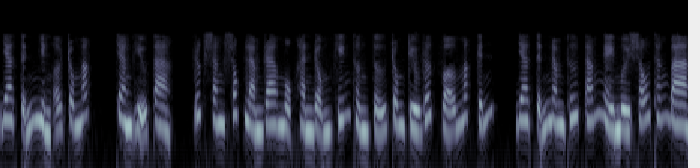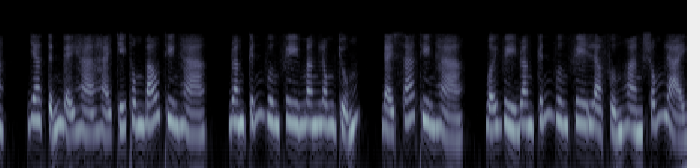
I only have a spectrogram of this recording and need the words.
gia tỉnh nhìn ở trong mắt, chàng hiểu ta, rất săn sóc làm ra một hành động khiến thần tử trong triều rớt vỡ mắt kính, gia tỉnh năm thứ 8 ngày 16 tháng 3, gia tỉnh bệ hạ hạ chỉ thông báo thiên hạ, đoan kính vương phi mang long chủng, đại xá thiên hạ, bởi vì đoan kính vương phi là phượng hoàng sống lại,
